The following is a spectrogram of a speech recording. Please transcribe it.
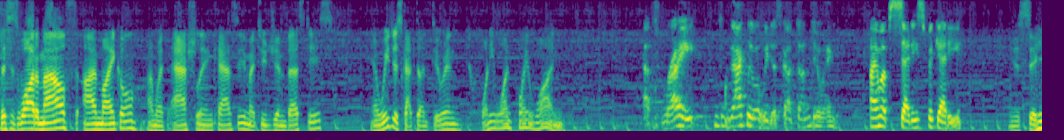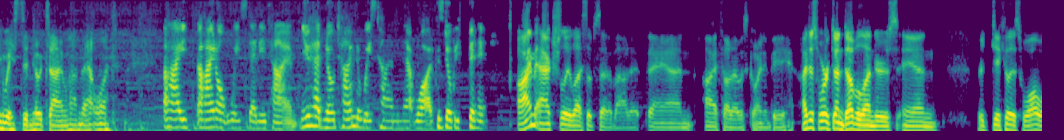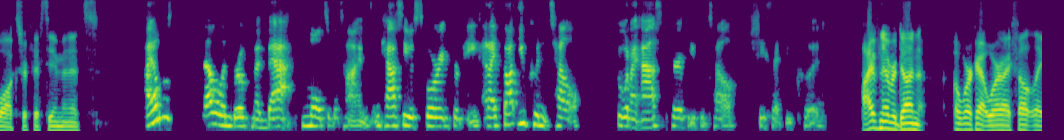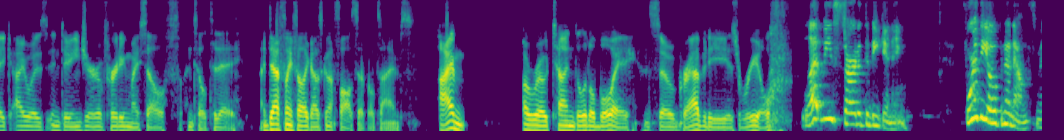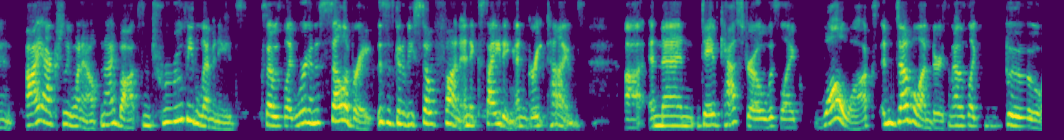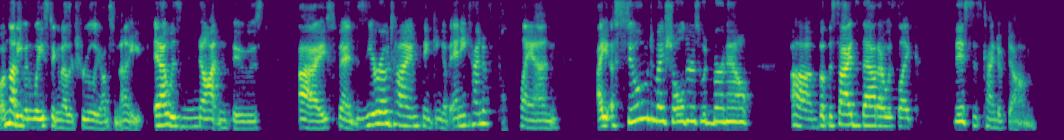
This is Wad of Mouth. I'm Michael. I'm with Ashley and Cassie, my two gym besties. And we just got done doing 21.1. That's right. That's exactly what we just got done doing. I'm upsetty spaghetti. You just say you wasted no time on that one. I I don't waste any time. You had no time to waste time in that wad because nobody finished. I'm actually less upset about it than I thought I was going to be. I just worked on double unders and ridiculous wall walks for 15 minutes. I almost fell and broke my back multiple times, and Cassie was scoring for me. And I thought you couldn't tell. But when I asked her if you could tell, she said you could. I've never done a workout where I felt like I was in danger of hurting myself until today. I definitely felt like I was going to fall several times. I'm a rotund little boy, and so gravity is real. Let me start at the beginning. For the open announcement, I actually went out and I bought some truly lemonades because I was like, we're going to celebrate. This is going to be so fun and exciting and great times. Uh, and then Dave Castro was like, wall walks and double unders. And I was like, boo, I'm not even wasting another truly on tonight. And I was not enthused. I spent zero time thinking of any kind of plan. I assumed my shoulders would burn out. Um, but besides that, I was like, this is kind of dumb.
